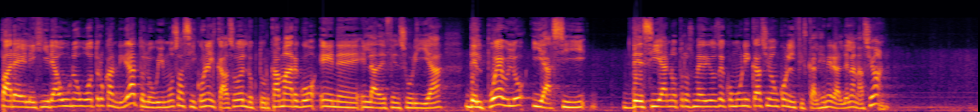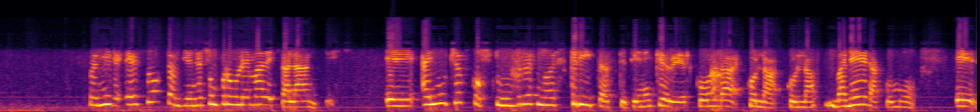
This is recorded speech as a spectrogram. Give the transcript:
para elegir a uno u otro candidato. Lo vimos así con el caso del doctor Camargo en, eh, en la Defensoría del Pueblo y así decían otros medios de comunicación con el fiscal general de la Nación. Pues mire, eso también es un problema de talante. Eh, hay muchas costumbres no escritas que tienen que ver con la, con la, con la manera como eh,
